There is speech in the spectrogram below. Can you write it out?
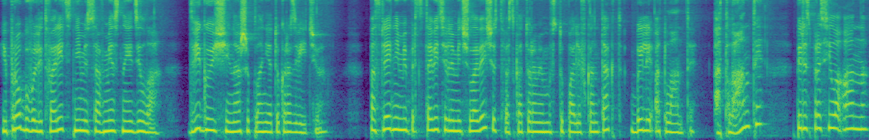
и пробовали творить с ними совместные дела, двигающие нашу планету к развитию. Последними представителями человечества, с которыми мы вступали в контакт, были атланты. «Атланты?» — переспросила Анна.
